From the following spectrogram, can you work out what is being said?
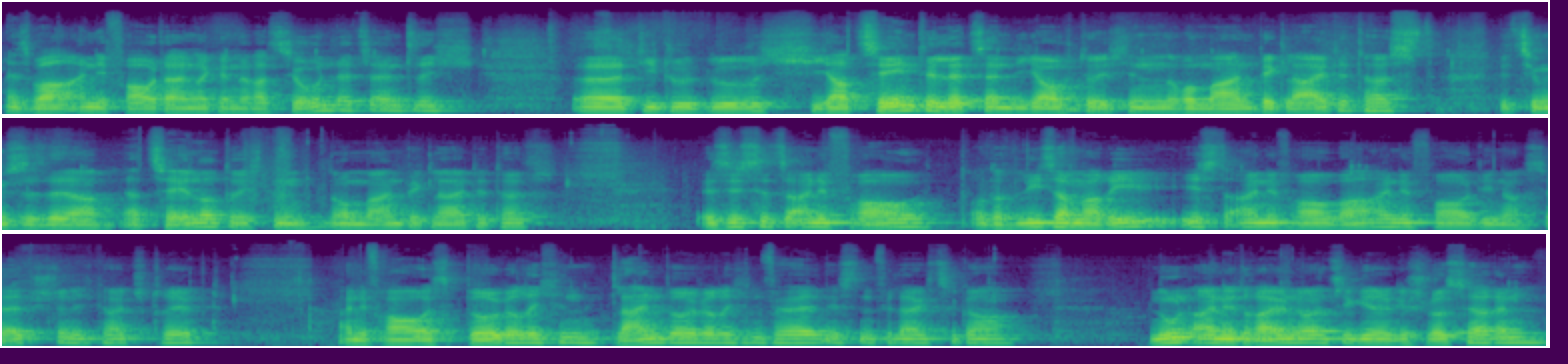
Es war eine Frau deiner Generation letztendlich, äh, die du durch Jahrzehnte letztendlich auch durch den Roman begleitet hast, beziehungsweise der Erzähler durch den Roman begleitet hast. Es ist jetzt eine Frau, oder Lisa Marie ist eine Frau, war eine Frau, die nach Selbstständigkeit strebt, eine Frau aus bürgerlichen, kleinbürgerlichen Verhältnissen vielleicht sogar, nun eine 93-jährige Schlossherrin,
